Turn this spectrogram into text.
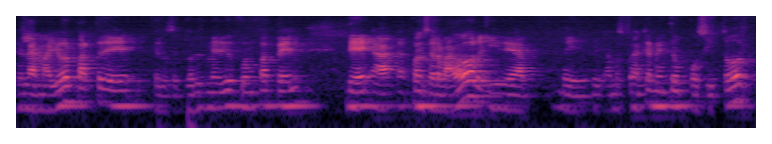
la mayor parte de, los sectores medios fue un papel de conservador y de, digamos, francamente opositor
